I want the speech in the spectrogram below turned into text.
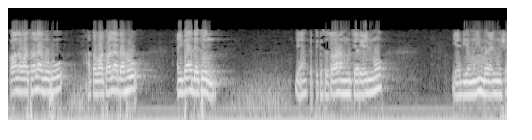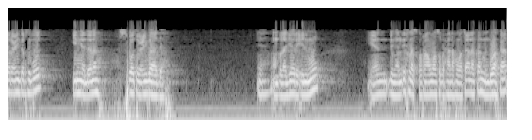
Qala wa talabuhu atau wa talabahu ibadatun. Ya, ketika seseorang mencari ilmu ya dia menimba ilmu syar'i tersebut ini adalah suatu ibadah ya, mempelajari ilmu ya, dengan ikhlas karena Allah Subhanahu wa taala akan membuahkan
